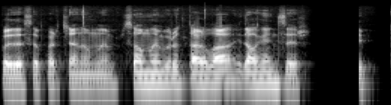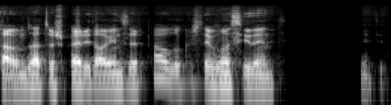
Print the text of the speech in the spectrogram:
Pois essa parte já não me lembro. Só me lembro de estar lá e de alguém dizer. Tipo, estávamos à tua espera e de alguém dizer: Ah, o Lucas teve um acidente. E eu tipo,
